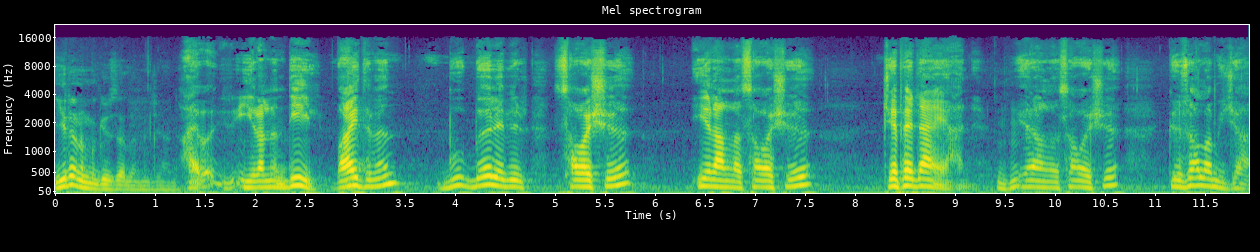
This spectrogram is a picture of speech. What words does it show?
İran'ı mı göz alamayacağını? Hayır, İran'ın değil, Biden'ın bu böyle bir savaşı İran'la savaşı cepheden yani. İran'la savaşı göze alamayacağı.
